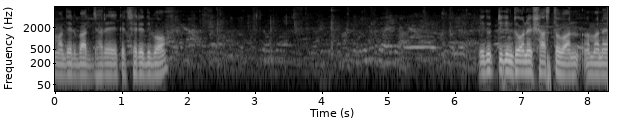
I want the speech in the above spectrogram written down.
আমাদের বাজারে একে ছেড়ে দিব। ইঁদুরটি কিন্তু অনেক স্বাস্থ্যবান মানে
